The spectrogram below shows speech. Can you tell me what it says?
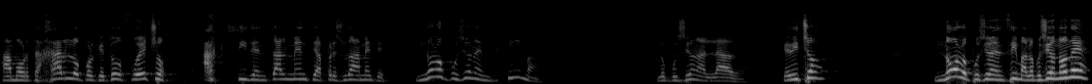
a amortajarlo porque todo fue hecho accidentalmente, apresuradamente. No lo pusieron encima, lo pusieron al lado. ¿Qué he dicho? No lo pusieron encima, lo pusieron ¿dónde?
